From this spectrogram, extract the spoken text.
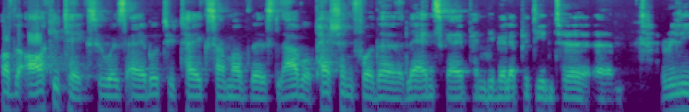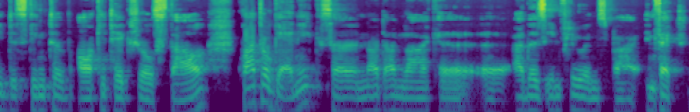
of the architects who was able to take some of this love or passion for the landscape and develop it into um, a really distinctive architectural style, quite organic, so not unlike uh, uh, others influenced by, in fact,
